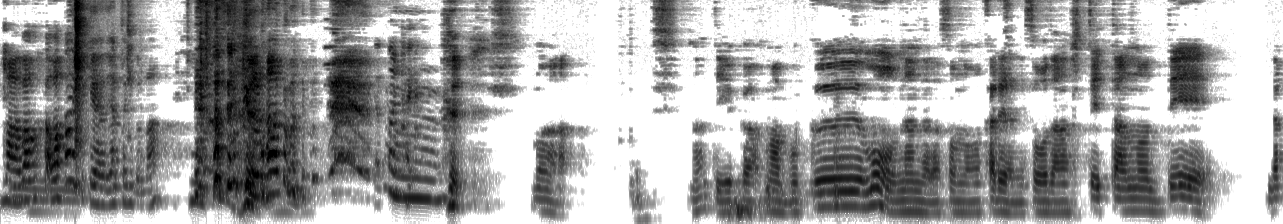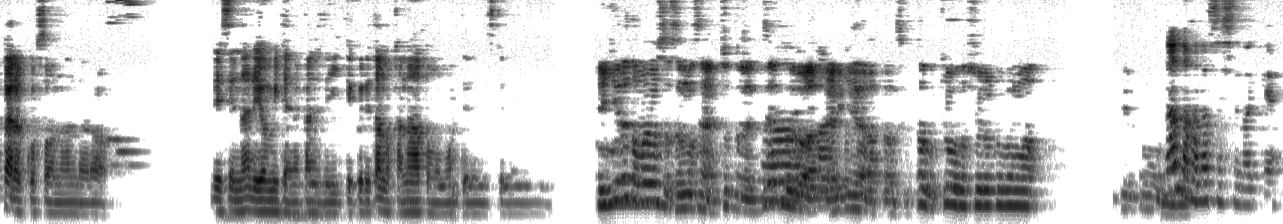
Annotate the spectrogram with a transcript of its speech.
うん。まあ、わ若い時はやったけどな。やったけどな、とか言って。まあ、なんていうか、まあ僕も、なんだろう、その彼らに相談してたので、だからこそ、なんだろう、冷静になれよみたいな感じで言ってくれたのかなとも思ってるんですけど、ね、いけると思いますよ、すみません。ちょっとね、全部はやりきれなかったんですけど、多分今日の収録分はいけると思うんで。何の話してたっけ？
